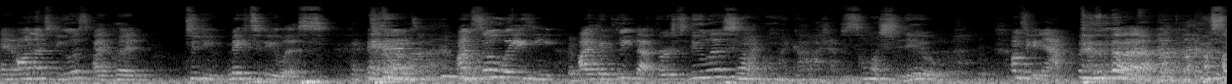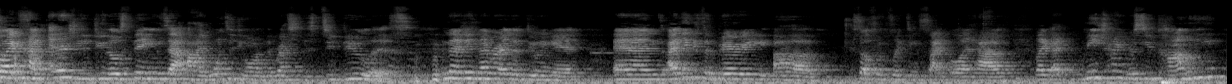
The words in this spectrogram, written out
and on that to-do list, I put to do, make to-do lists. And I'm so lazy, I complete that first to-do list, and I'm like, oh my gosh, I have so much to do. I'm take a nap. so I can have energy to do those things that I want to do on the rest of this to-do list. And then I just never end up doing it. And I think it's a very uh, self-inflicting cycle I have. Like I, me trying to pursue comedy,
